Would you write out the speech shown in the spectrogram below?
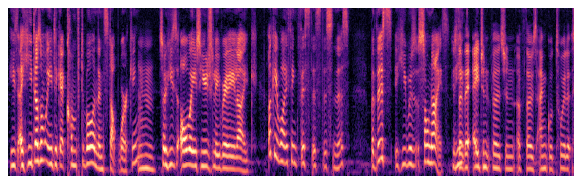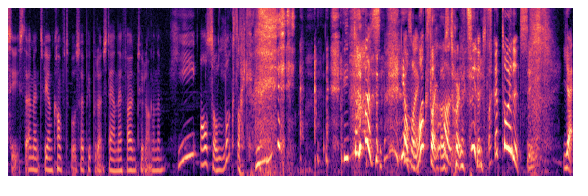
he's uh, he doesn't want you to get comfortable and then stop working. Mm-hmm. So he's always usually really like, okay, well, I think this, this, this, and this. But this, he was so nice. He's He- like the agent version of those angled toilet seats that are meant to be uncomfortable so people don't stay on their phone too long on them. He also looks like this. He does. he also my looks like those toilet He seats. looks like a toilet seat. yeah.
